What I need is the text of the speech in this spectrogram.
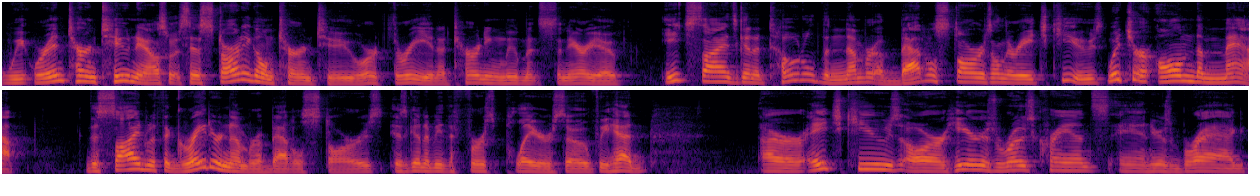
we, we're in turn two now. So it says starting on turn two or three in a turning movement scenario, each side is going to total the number of battle stars on their HQs, which are on the map. The side with the greater number of battle stars is going to be the first player. So if we had our HQs are here's Rosecrans and here's Bragg.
